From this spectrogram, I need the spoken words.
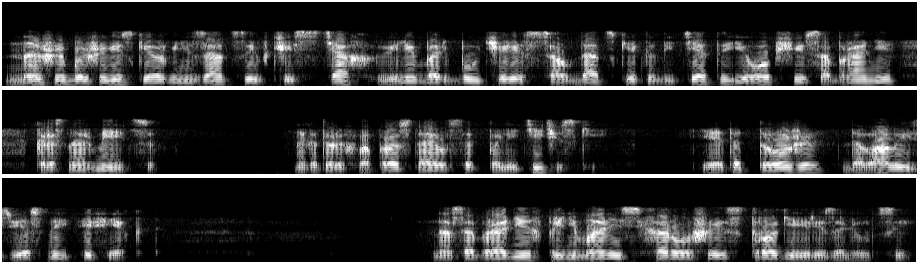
Наши большевистские организации в частях вели борьбу через солдатские комитеты и общие собрания красноармейцев, на которых вопрос ставился политический, и это тоже давало известный эффект. На собраниях принимались хорошие, строгие резолюции,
